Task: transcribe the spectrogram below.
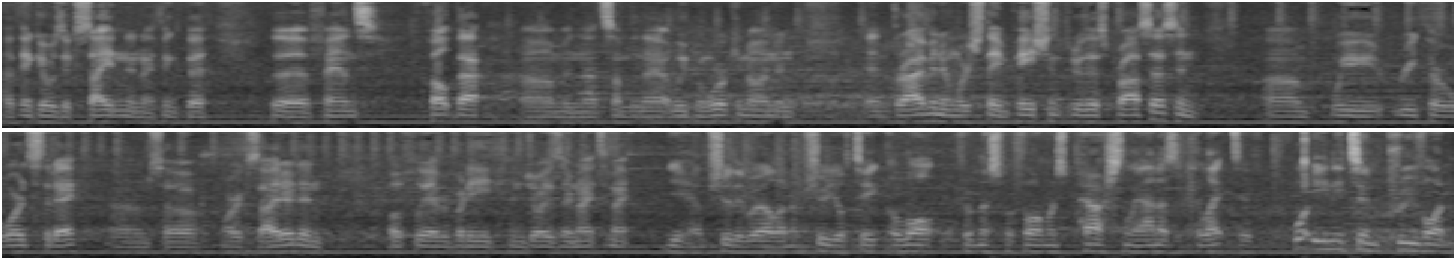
I think it was exciting, and I think the the fans felt that, um, and that's something that we've been working on and, and thriving, and we're staying patient through this process, and um, we reap the rewards today. Um, so we're excited, and hopefully everybody enjoys their night tonight. Yeah, I'm sure they will, and I'm sure you'll take a lot from this performance personally and as a collective. What do you need to improve on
